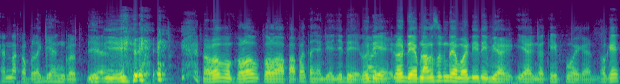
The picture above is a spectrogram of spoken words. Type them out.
enak apalagi anggot dia Nah lo kalau kalau apa apa tanya dia aja deh. Lo dia lo DM langsung deh sama dia deh biar ya nggak kepo ya kan. Oke,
